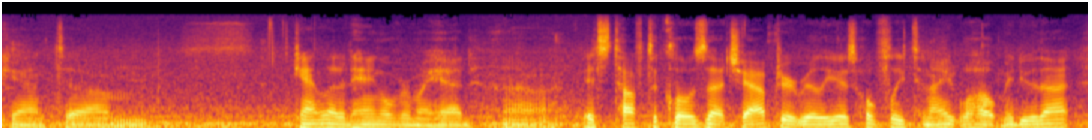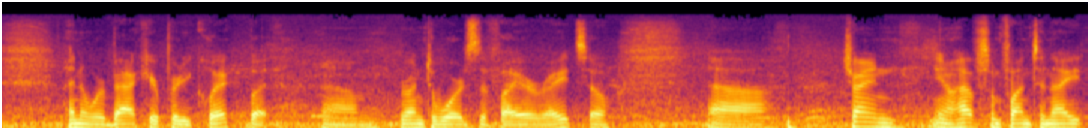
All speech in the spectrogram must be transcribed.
can't um, can't let it hang over my head. Uh, it's tough to close that chapter. It really is. Hopefully tonight will help me do that. I know we're back here pretty quick, but um, run towards the fire, right? So. Uh, try and you know have some fun tonight.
